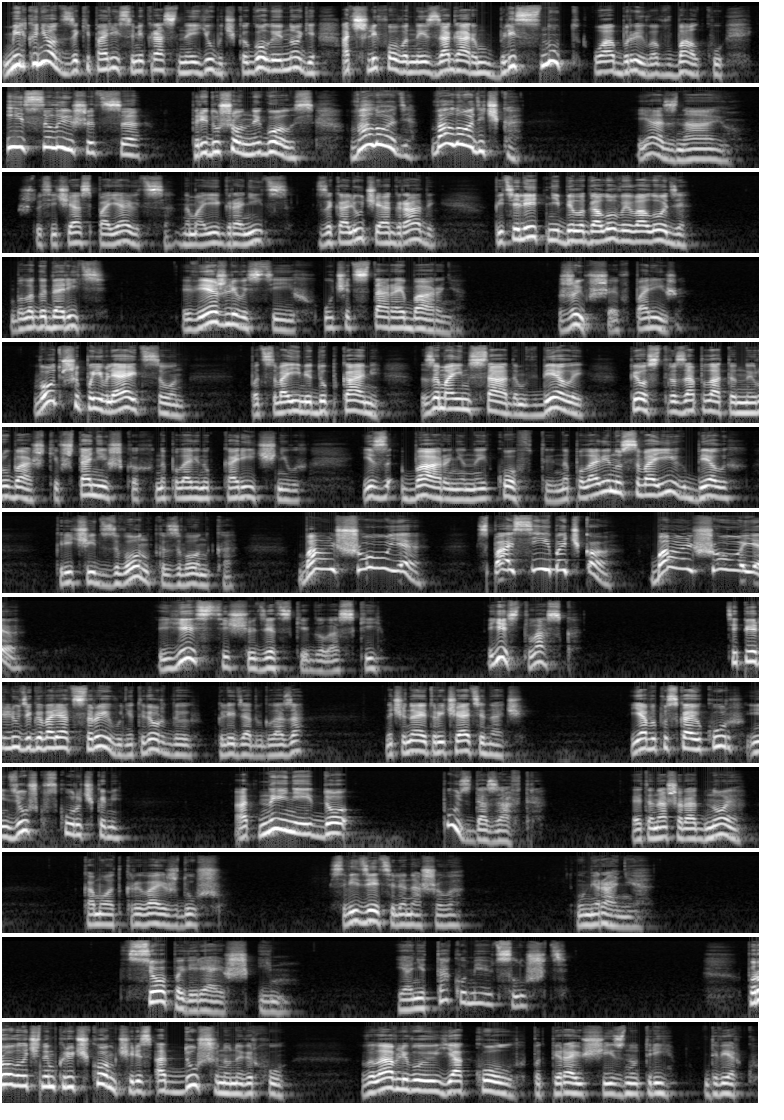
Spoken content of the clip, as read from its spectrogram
Мелькнет за кипарисами красная юбочка, голые ноги, отшлифованные загаром, блеснут у обрыва в балку, и слышится придушенный голос «Володя! Володечка!» Я знаю что сейчас появится на моей границе за колючей оградой пятилетний белоголовый Володя. Благодарить. Вежливости их учит старая барыня, жившая в Париже. Вот уж и появляется он под своими дубками, за моим садом, в белой, пестро заплатанной рубашке, в штанишках, наполовину коричневых, из барыниной кофты, наполовину своих белых, кричит звонко-звонко. «Большое! Спасибочка! Большое!» Есть еще детские голоски, есть ласка. Теперь люди говорят срыву, не глядят в глаза, начинают рычать иначе. Я выпускаю кур, индюшку с курочками — Отныне и до... Пусть до завтра. Это наше родное, кому открываешь душу. Свидетеля нашего умирания. Все поверяешь им, и они так умеют слушать. Проволочным крючком через отдушину наверху вылавливаю я кол, подпирающий изнутри дверку.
